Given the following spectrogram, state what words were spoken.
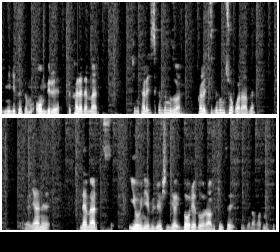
milli takımı 11'i kalede Mert. Şimdi kaleci sıkıntımız var. Kaleci sıkıntımız çok var abi. E, yani ne Mert iyi oynayabiliyor. Şimdi ya- doğruya doğru abi. Kimse kimse laf atmasın.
